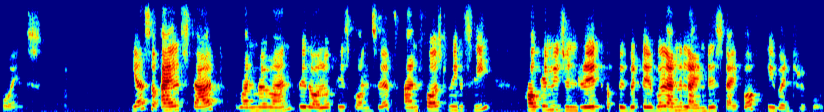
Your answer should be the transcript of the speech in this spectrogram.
points. Yeah, so I'll start one by one with all of these concepts and first we'll see how can we generate a pivot table and a line list type of event report.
